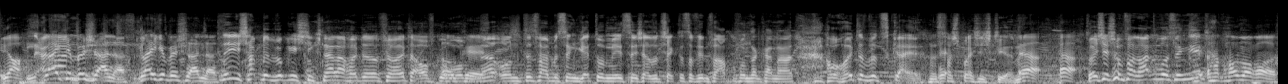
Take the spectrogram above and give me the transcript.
Ja, gleiche bisschen anders, gleiche bisschen anders. Nee, ich habe mir wirklich die Knaller heute für heute aufgehoben. Okay. Ne? Und das war ein bisschen ghetto-mäßig, also checkt das auf jeden Fall ab auf unserem Kanal. Aber heute wird's geil, das verspreche ich dir. Ne? Ja, ja. Soll ich dir schon verraten, wo es hingeht? Hab, hau mal raus.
